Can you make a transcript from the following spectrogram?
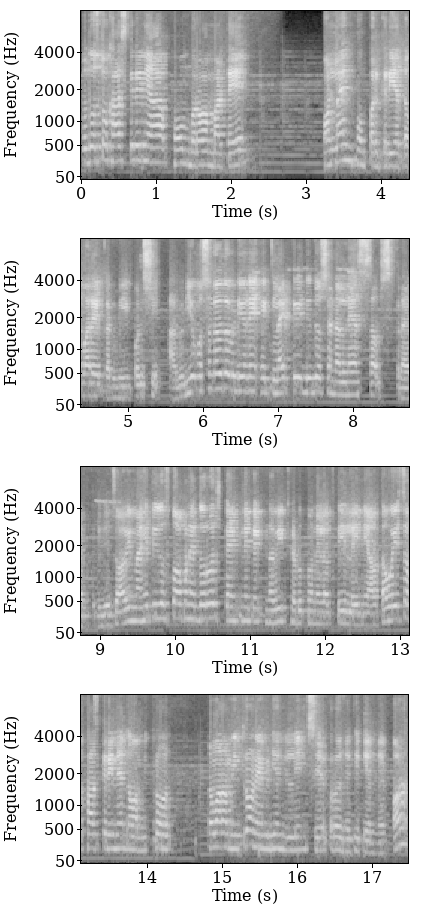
તો દોસ્તો, ખાસ કરીને આ ફોર્મ ભરવા માટે ઓનલાઈન ફોર્મ પર ક્રિયા તમારે કરવી પડશે. આ વીડિયો પસંદ આવ્યો તો વિડીયોને એક લાઈક કરી દેજો ચેનલને સબસ્ક્રાઇબ કરી દેજો. આવી માહિતી દોસ્તો આપણે દરરોજ કંઈક ને કંઈક નવી ખેડૂતોને લગતી લઈને આવતા હોઈએ તો ખાસ કરીને તમારા મિત્રો, તમારા મિત્રોને વિડીયોની લિંક શેર કરો, જેથી તેમને પણ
